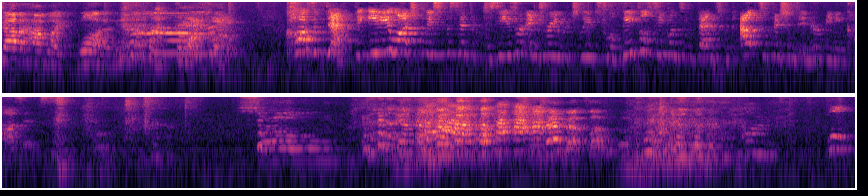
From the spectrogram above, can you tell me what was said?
Come on, you gotta have like one. Come on, Flo. cause of death, the etiologically specific disease or injury which leads to a lethal sequence of events without sufficient intervening causes. So, what's that about, Flo? Um, well,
